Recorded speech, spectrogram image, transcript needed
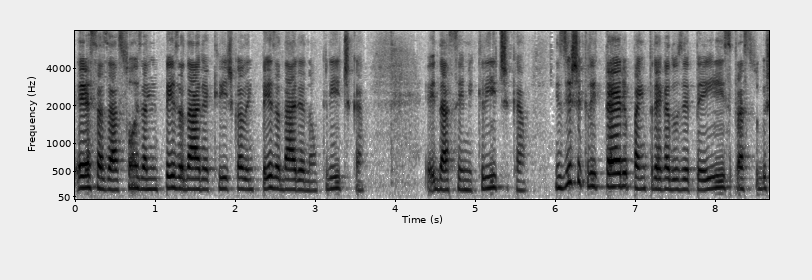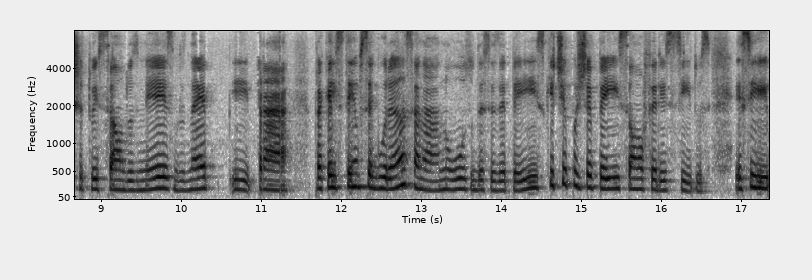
essas ações, a limpeza da área crítica, a limpeza da área não crítica e da semicrítica. Existe critério para entrega dos EPIs, para substituição dos mesmos, né? E para para que eles tenham segurança na, no uso desses EPIs, que tipos de EPIs são oferecidos. Esse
